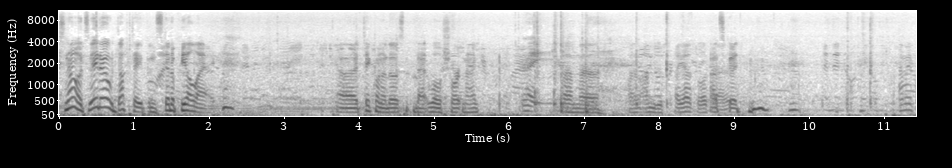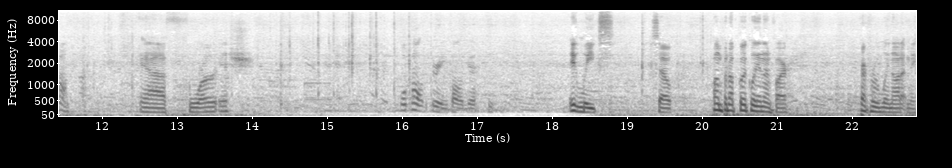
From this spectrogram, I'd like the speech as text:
So no, it's made out of duct tape instead of PLA. Uh, take one of those, that little short mag. Right. I'm uh, I'm, I'm just I have to look That's at good. it. How many pounds? Yeah, four-ish. We'll call it three and call it good. It leaks. So pump it up quickly and then fire. Preferably not at me.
